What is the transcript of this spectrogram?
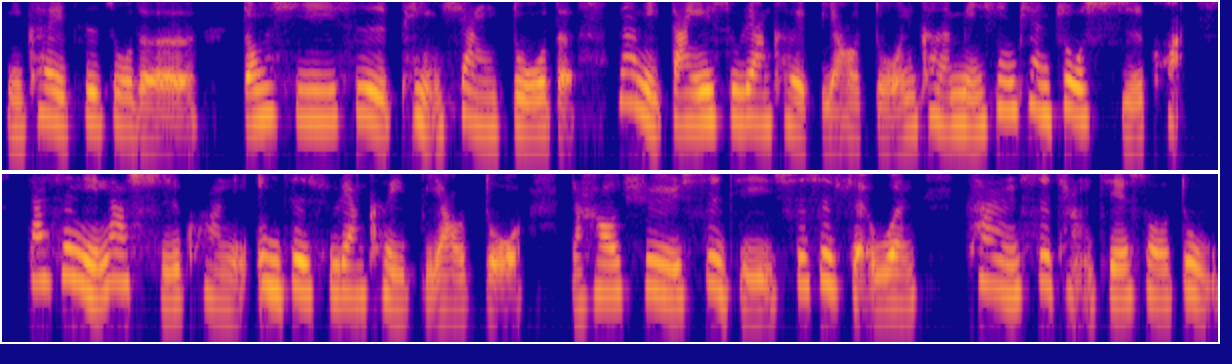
你可以制作的东西是品相多的，那你单一数量可以比较多。你可能明信片做十款，但是你那十款你印制数量可以比较多，然后去市集试试水温，看市场接受度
